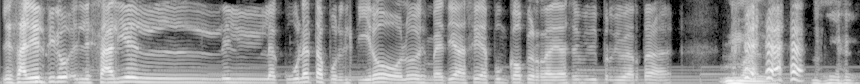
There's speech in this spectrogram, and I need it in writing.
Le salía el tiro, le salía el, el- la culata por el tiro, boludo. Les metía así, después un copyright, así mi hiperlibertad. Mal.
